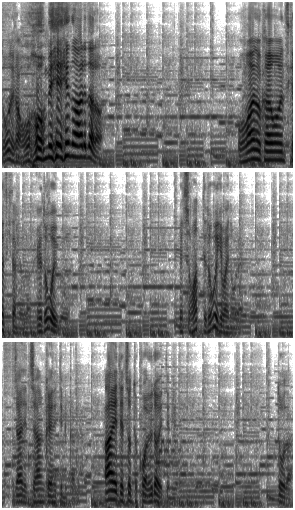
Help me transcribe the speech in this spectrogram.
どうにかおめえのあれだろ。お前の買い物に付き合ってきたんだよな。えどこ行く？えちょっと待ってどこ行けばいいの？俺。じゃあねジャンカ屋に行ってみっか。なあえてちょっとこう裏を行ってみよう。どうだ？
